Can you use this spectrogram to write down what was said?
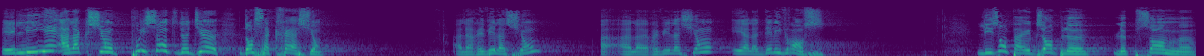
est liée à l'action puissante de Dieu dans sa création à la révélation, à, la révélation et à la délivrance. Lisons par exemple le psaume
